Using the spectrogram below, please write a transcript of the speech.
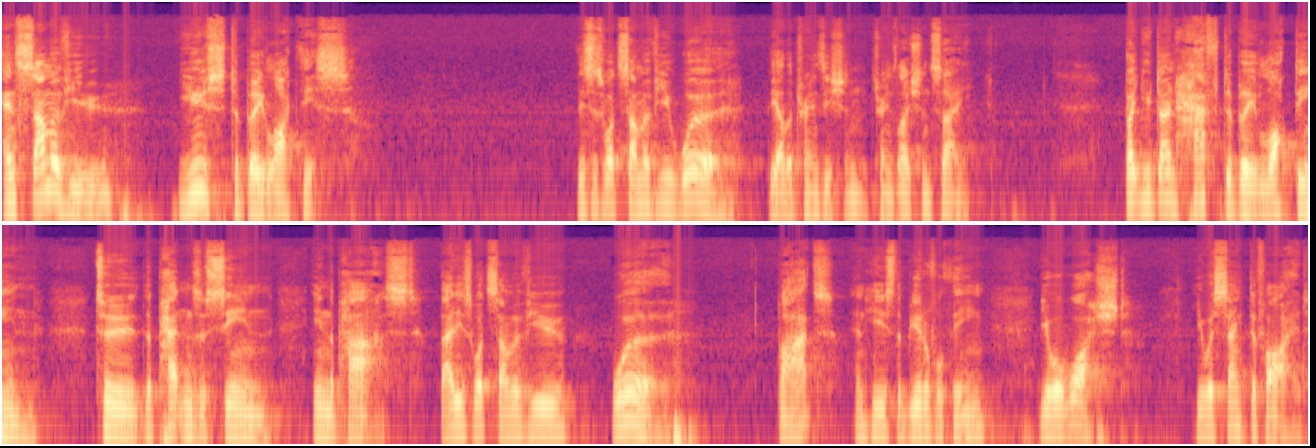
And some of you used to be like this. This is what some of you were, the other transition translations say. But you don't have to be locked in to the patterns of sin in the past. That is what some of you were. But And here's the beautiful thing you were washed, you were sanctified,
